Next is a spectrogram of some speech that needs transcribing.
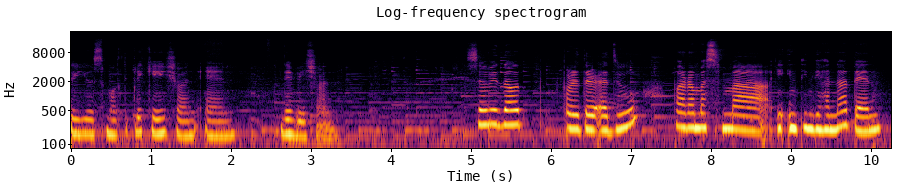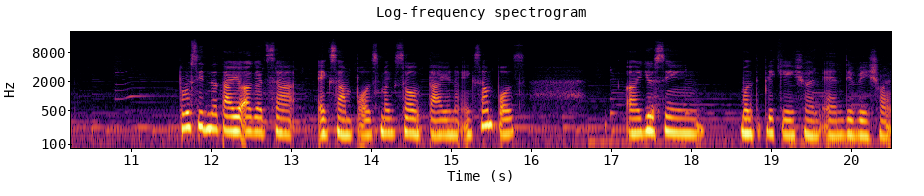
to use multiplication and division. So without further ado, para mas maiintindihan natin, proceed na tayo agad sa examples. Mag-solve tayo ng examples uh, using multiplication and division.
